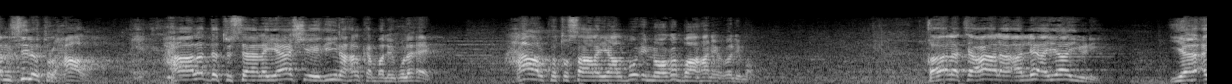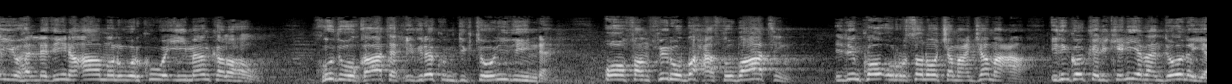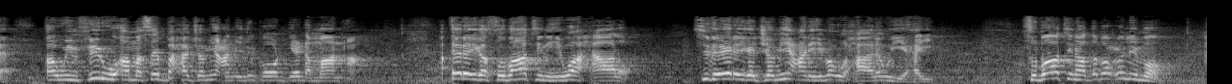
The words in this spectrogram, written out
Amhilatulxaal xaaladda tusaalayaasheediina halkan bal igula eeg. Xaalku tusaalayaalbuu inooga baahane culimo. Qaala tacaala alle ayaa yidhi yaa ayuha aladiina aamanuu war kuwa iimaanka lahow khuduu qaata xidrakum digtoonidiinna oo fanfiruu baxa hubaatin idinkoo urursanoo jamacjamaca idinkoo kelikeliya baan doonayaa aw infiruu amase baxa jamiican idinkoo dee dhammaan ah. Ereyga hubaatinihi waa xaalo. Sida ereyga jamiicanihiba uu xaalo u yahay. Hubaatin haddaba culimo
